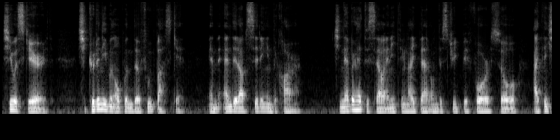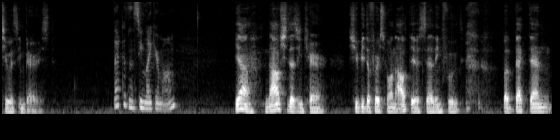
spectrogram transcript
she was scared. She couldn't even open the food basket and ended up sitting in the car. She never had to sell anything like that on the street before, so I think she was embarrassed. That doesn't seem like your mom. Yeah, now she doesn't care. She'd be the first one out there selling food. but back then,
